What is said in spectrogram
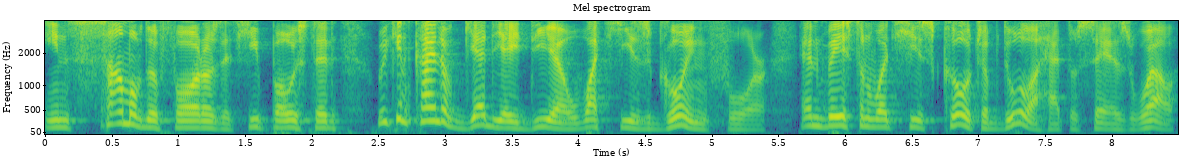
in some of the photos that he posted, we can kind of get the idea what he's going for, and based on what his coach Abdullah had to say as well.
